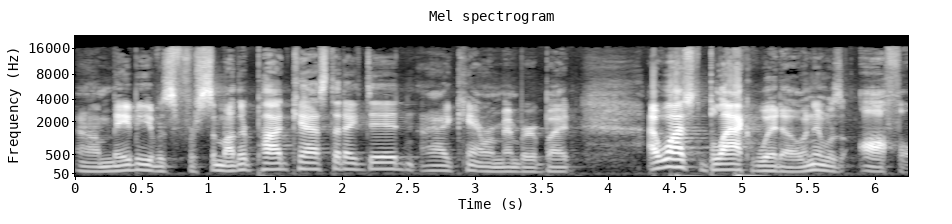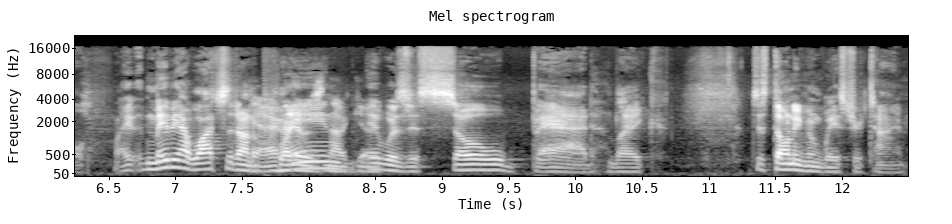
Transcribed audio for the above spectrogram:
um, maybe it was for some other podcast that I did, I can't remember, but I watched Black Widow and it was awful. Like, maybe I watched it on Yeah, a heard it was plane. not good. It was just so bad. Like, just don't even waste your time.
